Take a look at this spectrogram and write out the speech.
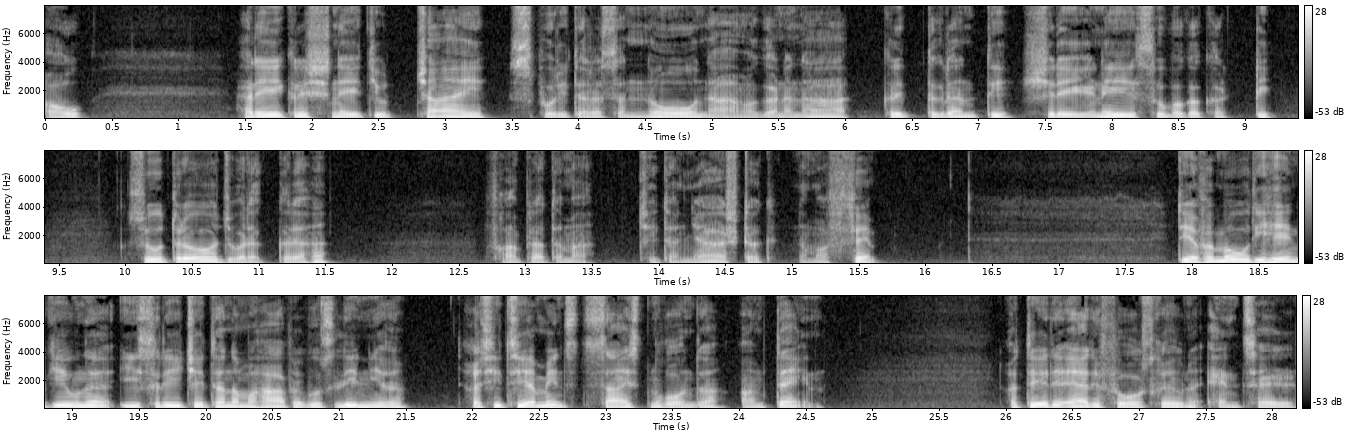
og Hare Krishna Ityuchai Spuritarasano Nama Ganana Granti Shrene Subhagakatti Sutro Jvarakaraha fra Pratama Chaitanyashtak nummer 5. Derfor må de hengivne i Sri Chaitanya Mahaprabhus linje recitere mindst 16 runder om dagen og dette er det foreskrevne antal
